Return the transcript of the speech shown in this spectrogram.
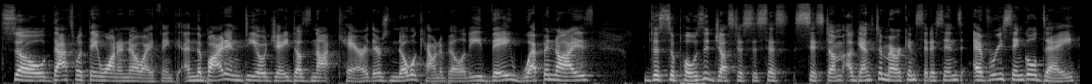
So that's what they want to know, I think. And the Biden DOJ does not care. There's no accountability. They weaponize the supposed justice system against American citizens every single day.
